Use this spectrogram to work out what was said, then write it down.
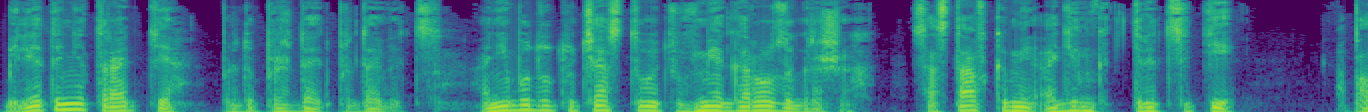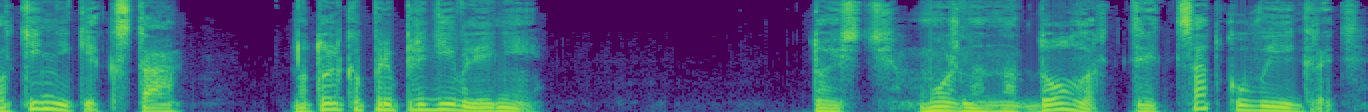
«Билеты не тратьте», — предупреждает продавец. «Они будут участвовать в мега-розыгрышах со ставками 1 к 30, а полтинники к 100, но только при предъявлении». То есть можно на доллар тридцатку выиграть,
